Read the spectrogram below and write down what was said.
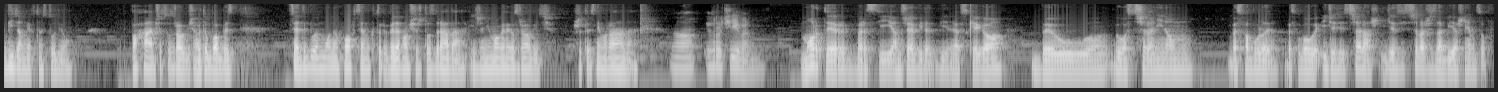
widzą mnie w tym studiu. Wahałem się, co zrobić, ale to byłaby. Wtedy byłem młodym chłopcem, który wydawał mi się, że to zdrada i że nie mogę tego zrobić, że to jest niemoralne. No i wróciłem. Mortyr w wersji Andrzeja Wilewskiego był, było strzelaniną bez fabuły, bez fabuły. Idziesz i strzelasz, idziesz i strzelasz i zabijasz Niemców.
